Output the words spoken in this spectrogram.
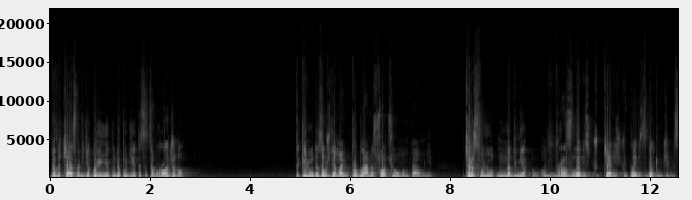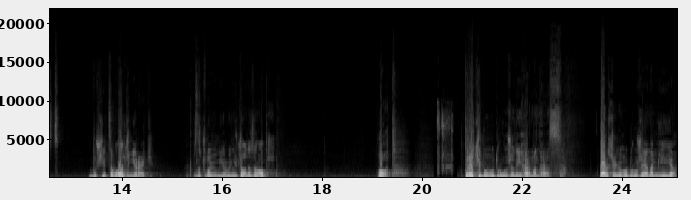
Величезна, від якої нікуди подітися, це вроджено. Такі люди завжди мають проблеми з соціумом певні. Через свою надмір вразливість, чуттєвість, чутливість, витонченість душі. Це вроджені речі значною мірою. Нічого не зробиш. От. Тричі був одружений Герман Гессе. Перша його дружина Мія.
